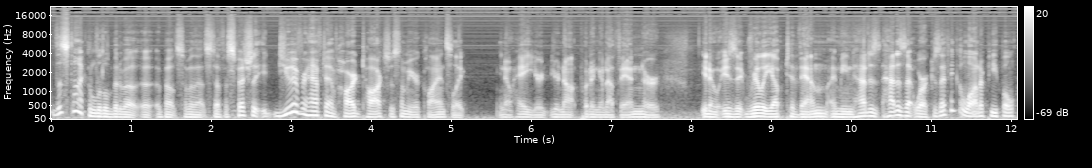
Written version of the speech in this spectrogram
Let's talk a little bit about uh, about some of that stuff. Especially, do you ever have to have hard talks with some of your clients, like, you know, hey, you're you're not putting enough in, or, you know, is it really up to them? I mean, how does how does that work? Because I think a lot of people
